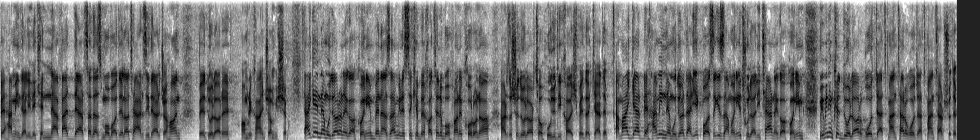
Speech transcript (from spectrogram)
به همین دلیله که 90 درصد از مبادلات ارزی در جهان به دلار آمریکا انجام میشه. اگه این نمودار رو نگاه کنیم به نظر می‌رسه که به خاطر بحران کرونا ارزش دلار تا حدودی کاهش پیدا کرده. اما اگر به همین نمودار در یک بازه زمانی طولانی تر نگاه کنیم می‌بینیم که دلار قدرتمندتر و قدرتمندتر شده.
